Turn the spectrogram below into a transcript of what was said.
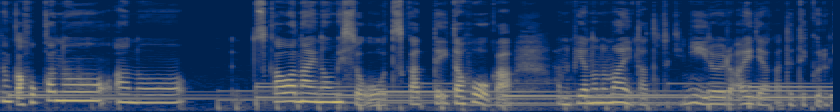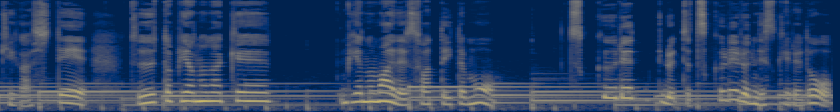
なんか他のあの使わない脳みそを使っていた方があのピアノの前に立った時にいろいろアイデアが出てくる気がしてずっとピアノだけピアノ前で座っていても作れるっちゃ作れるんですけれど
